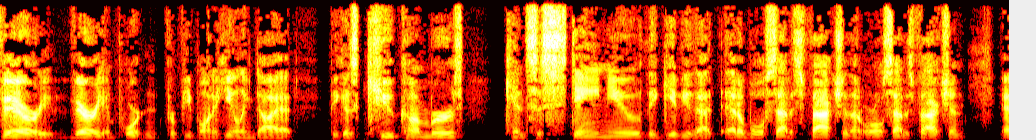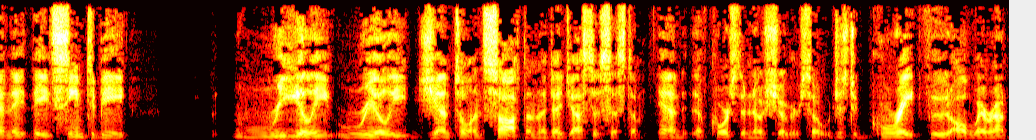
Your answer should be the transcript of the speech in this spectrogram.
very, very important for people on a healing diet because cucumbers can sustain you. They give you that edible satisfaction, that oral satisfaction, and they, they seem to be really, really gentle and soft on the digestive system. And of course, they're no sugar. So just a great food all the way around.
